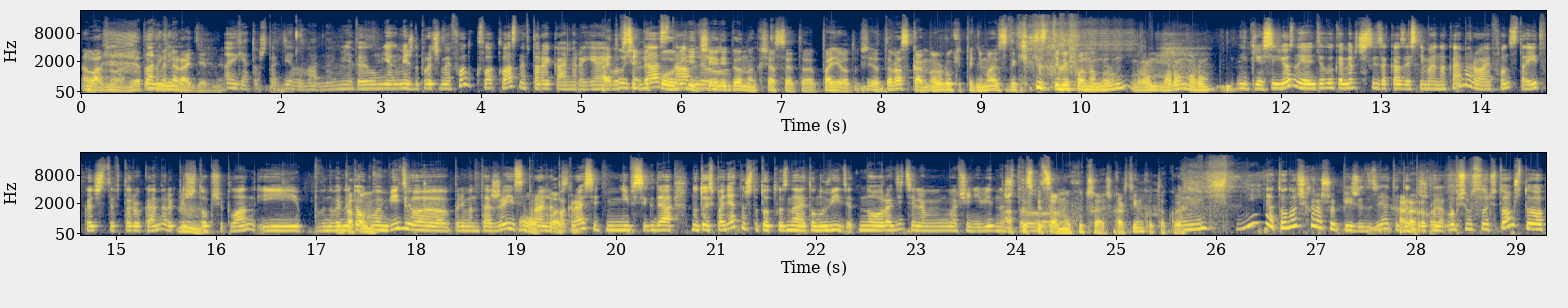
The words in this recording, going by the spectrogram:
Ну ладно, ладно, я только Ладно, номера я- отдельные. А, я тоже так делаю, ладно. У меня, это- у меня, между прочим, iPhone кла- классная вторая камера. Я А его это очень легко ставлю... увидеть, чей ребенок сейчас это поет. Это раз камера, руки поднимаются такие с телефоном. Рум, рум, рум, рум. Я серьезно, я делаю коммерческие заказы, я снимаю на камеру, а iPhone стоит в качестве второй камеры, пишет общий план, и в в потом- итоговом видео при монтаже, если О, правильно классно. покрасить, не всегда... Ну, то есть, понятно, что тот, кто знает, он увидит, но родителям вообще не видно, А что... ты специально ухудшаешь картинку такой. Нет, он очень хорошо пишет, зря ты так Хорошо. проходишь. В общем, суть в том, что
